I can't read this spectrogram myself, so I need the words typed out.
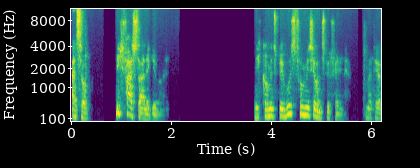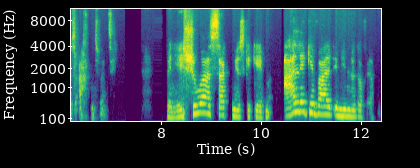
Also nicht fast alle Gewalt. Ich komme jetzt bewusst vom Missionsbefehl, Matthäus 28. Wenn Jeshua sagt, mir ist gegeben alle Gewalt im Himmel und auf Erden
